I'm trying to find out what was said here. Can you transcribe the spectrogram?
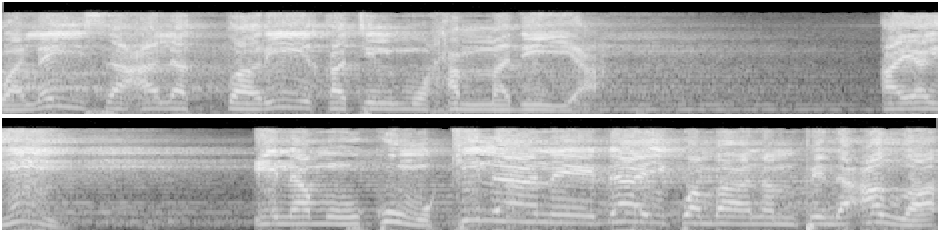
وليس على الطريقة المحمدية. آية هي inamhukumu kila anayedai kwamba anampenda Allah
